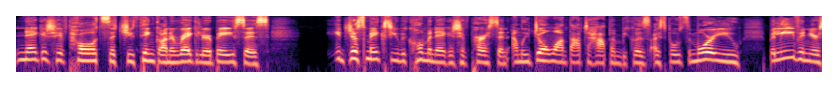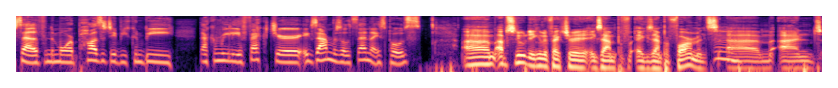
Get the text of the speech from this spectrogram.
negative thoughts that you think on a regular basis, it just makes you become a negative person and we don't want that to happen because i suppose the more you believe in yourself and the more positive you can be that can really affect your exam results then i suppose um, absolutely it can affect your exam exam performance mm. um, and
